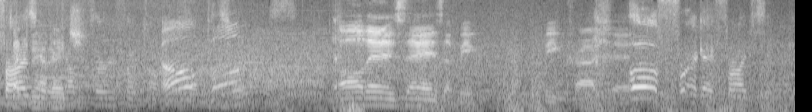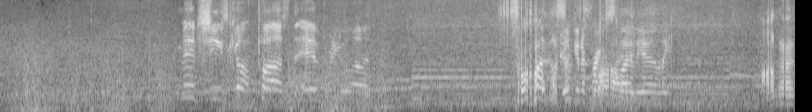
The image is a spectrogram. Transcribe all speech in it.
Fry's gonna come Edge. through from top. Oh, Oh, there's there's a big, big crash there. Oh, Fry, okay, Fry just hit me. Mitchie's got past everyone. Right, Also gonna brake slowly early. I'm gonna.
